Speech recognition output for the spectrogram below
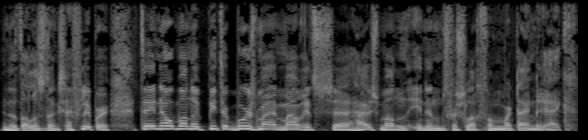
En dat alles dankzij Flipper. TNO-mannen Pieter Boersma en Maurits uh, Huisman in een verslag van Martijn de Rijk.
